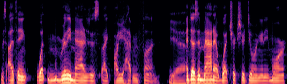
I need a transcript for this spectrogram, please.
because I think what really matters is like, are you having fun? Yeah. It doesn't matter what tricks you're doing anymore.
